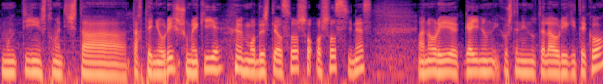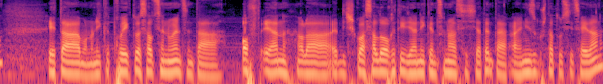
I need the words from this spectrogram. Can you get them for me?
multi instrumentista tartein hori, sumeki, eh? modeste oso, oso, zinez. Han hori gai ikusten indutela hori egiteko. Eta, bueno, nik proiektu ezautzen nuen zen, eta off-ean, hola, diskoa saldo horretik janik entzunara ziziaten, eta hain gustatu zitzaidan.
